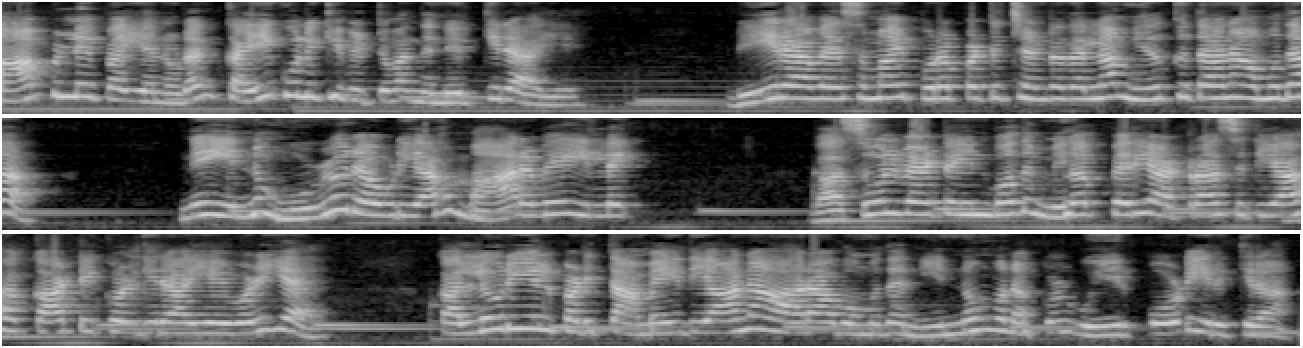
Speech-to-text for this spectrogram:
மாப்பிள்ளை பையனுடன் கை குலுக்கி விட்டு வந்து நிற்கிறாயே. வீராவேசமாய் புறப்பட்டு சென்றதெல்லாம் இதுக்குதானே அமுதா? நீ இன்னும் முழு ரவுடியாக மாறவே இல்லை. வசூல் வேட்டையின் போது மிகப்பெரிய அட்ராசிட்டியாக காட்டிக்கொள்கிறாயே ஒழிய கல்லூரியில் படித்த அமைதியான ஆறாவமுதன் இன்னும் உனக்குள் உயிர்ப்போடு இருக்கிறான்.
